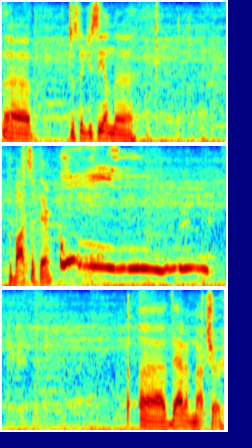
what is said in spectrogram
Uh, just what you see on the the box up there. Ooh! Uh, that I'm not sure.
